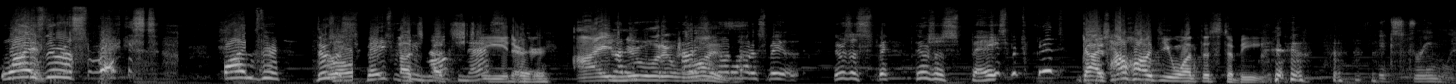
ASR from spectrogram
Why is there a space? Why is there? There's Bro, a oh, space Such between a rock and cheater. I How did- knew what it How did you not know how to space? There's a space. There's a space between it. Guys, how hard do you want this to be? Extremely.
